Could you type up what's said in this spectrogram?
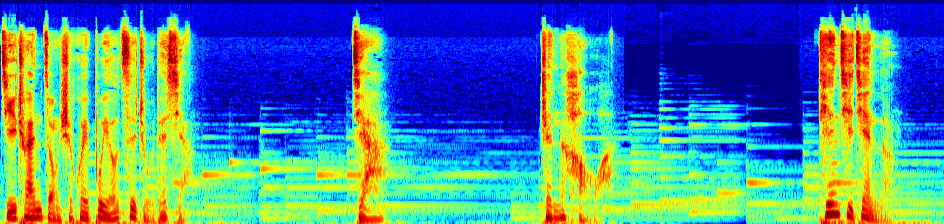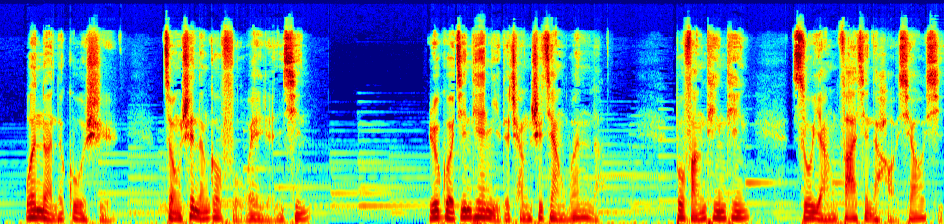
吉川总是会不由自主的想：家真好啊。天气渐冷，温暖的故事总是能够抚慰人心。如果今天你的城市降温了，不妨听听苏阳发现的好消息：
